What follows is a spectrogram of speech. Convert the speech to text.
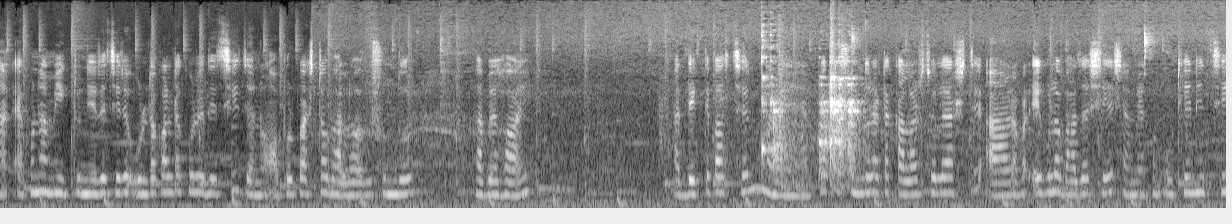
আর এখন আমি একটু নেড়ে চেড়ে উল্টাপাল্টা করে দিচ্ছি, যেন অপর পাশটাও ভালোভাবে সুন্দরভাবে হয়। আর দেখতে পাচ্ছেন মানে কত সুন্দর একটা কালার চলে আসছে। আর আমার এগুলো ভাজা শেষ, আমি এখন উঠিয়ে নিচ্ছি।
